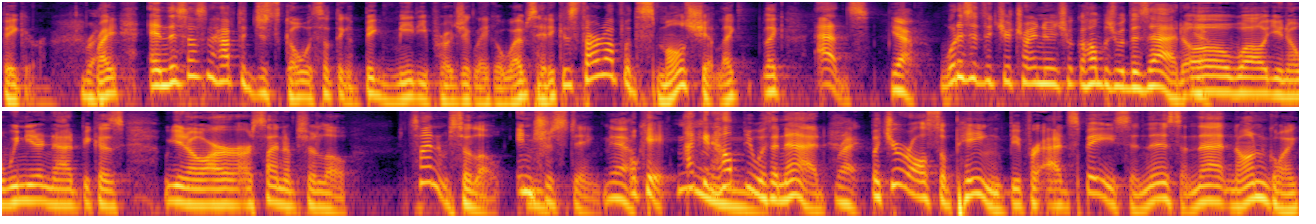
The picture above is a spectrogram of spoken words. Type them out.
bigger right. Right. and this doesn't have to just go with something a big meaty project like a website it can start off with small shit like like ads Yeah. what is it that you're trying to accomplish with this ad oh well you know we need an ad because you know our, our signups are low signups are low hmm. interesting Yeah. okay I can help you hmm. with an ad, Right. But you're also paying for ad space and this and that and ongoing.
